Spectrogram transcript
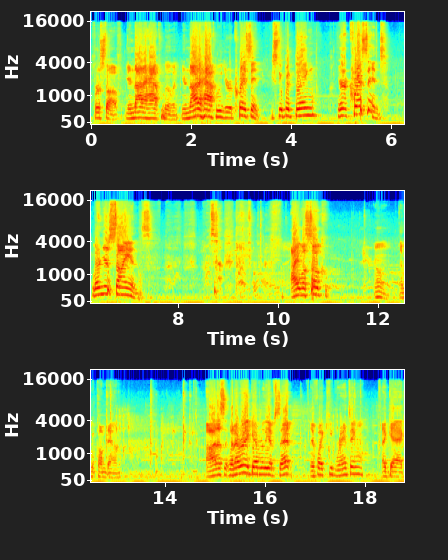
First off, you're not a half moon. You're not a half moon, you're a crescent. You stupid thing. You're a crescent. Learn your science. I was so. Mm, let me calm down. Honestly, whenever I get really upset, if I keep ranting, I gag.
